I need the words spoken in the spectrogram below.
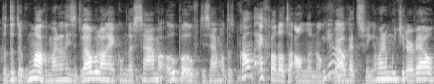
Dat het ook mag. Maar dan is het wel belangrijk om daar samen open over te zijn. Want het kan echt wel dat de ander nog Ja. wel gaat swingen. Maar dan moet je er wel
